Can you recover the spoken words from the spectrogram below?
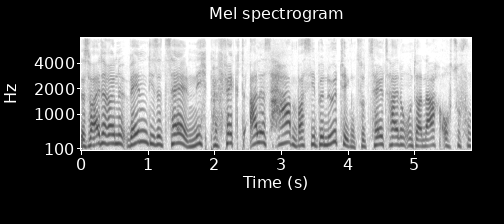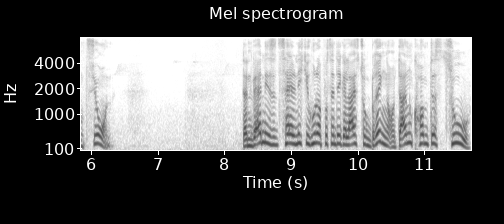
Des Weiteren, wenn diese Zellen nicht perfekt alles haben, was sie benötigen zur Zellteilung und danach auch zur Funktion, dann werden diese Zellen nicht die hundertprozentige Leistung bringen und dann kommt es zu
